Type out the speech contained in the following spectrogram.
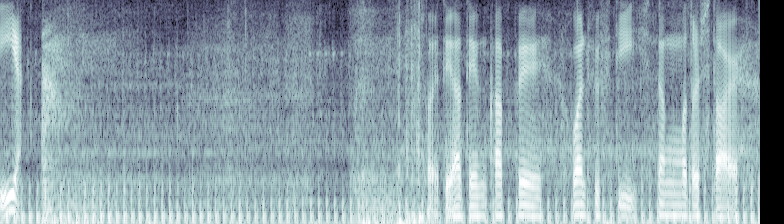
Yeah. So ito yung ating kape 150 ng Motorstar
